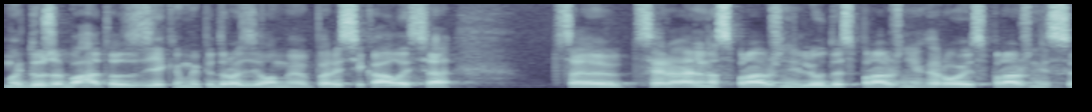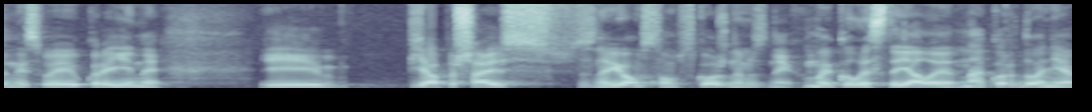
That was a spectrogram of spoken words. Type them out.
ми дуже багато з якими підрозділами пересікалися. Це, це реально справжні люди, справжні герої, справжні сини своєї України. І я пишаюсь знайомством з кожним з них. Ми коли стояли на кордоні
